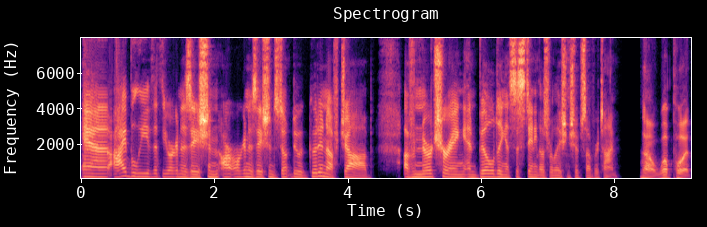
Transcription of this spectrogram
And I believe that the organization, our organizations don't do a good enough job of nurturing and building and sustaining those relationships over time. No, well put.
